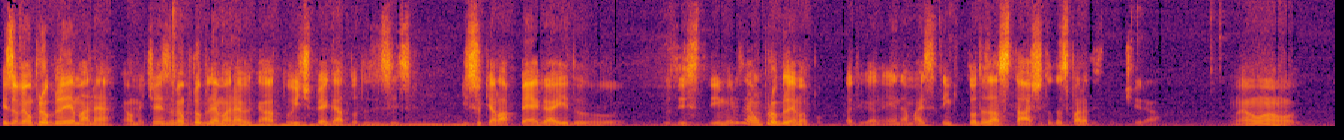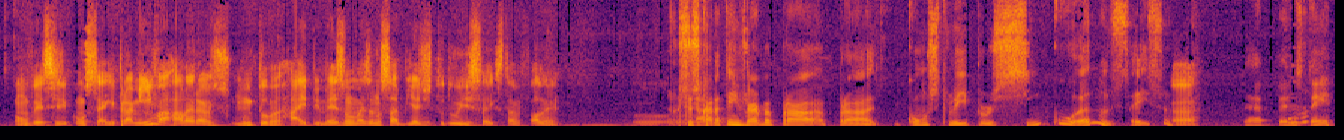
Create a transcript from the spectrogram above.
resolver um problema, né? Realmente é resolver um problema, né? A Twitch pegar todos esses isso que ela pega aí do, dos streamers é um problema, pô, tá ligado? Ainda mais você tem que todas as taxas, todas as paradas você tem que tirar. Não é uma Vamos ver se ele consegue. Pra mim, Valhalla era muito hype mesmo, mas eu não sabia de tudo isso aí que você tá me falando. O- Se os caras têm verba pra, pra construir por cinco anos, é isso? É. É, eles têm.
